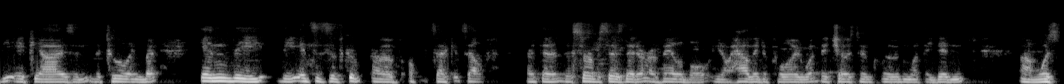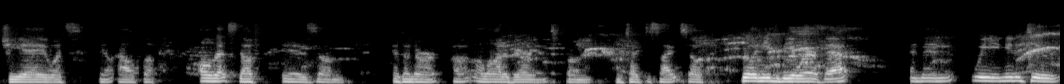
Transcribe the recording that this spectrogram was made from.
the APIs and the tooling, but in the, the instance of, of OpenStack itself, right? The, the services that are available, you know, how they deployed, what they chose to include and what they didn't, um, what's GA, what's, you know, alpha, all that stuff is, um, is under a, a lot of variance from, from site to site. So really need to be aware of that. And then we needed to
